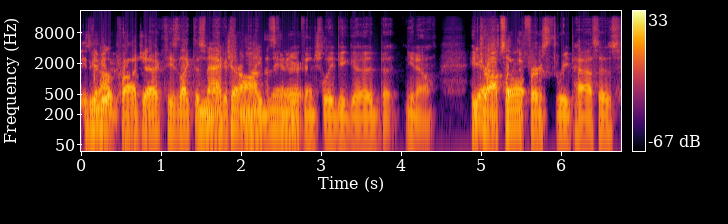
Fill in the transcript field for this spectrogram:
he's going to be a project. He's like this Megatron that's going to eventually be good, but you know, he yeah, drops so like the first three passes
